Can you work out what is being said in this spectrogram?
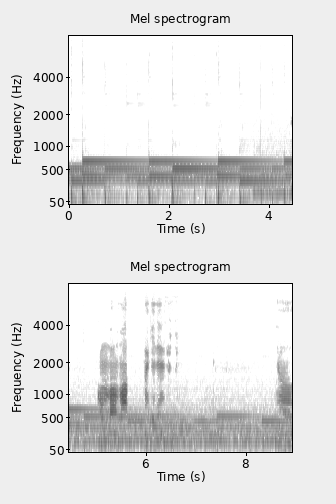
こんばんは、なぎです。いや、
